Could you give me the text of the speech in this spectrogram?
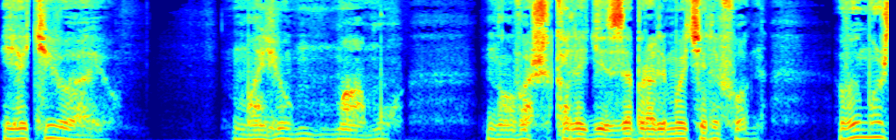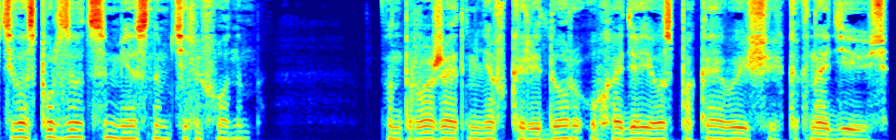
Я киваю. «Мою маму. Но ваши коллеги забрали мой телефон. Вы можете воспользоваться местным телефоном». Он провожает меня в коридор, уходя я успокаивающе, как надеюсь,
